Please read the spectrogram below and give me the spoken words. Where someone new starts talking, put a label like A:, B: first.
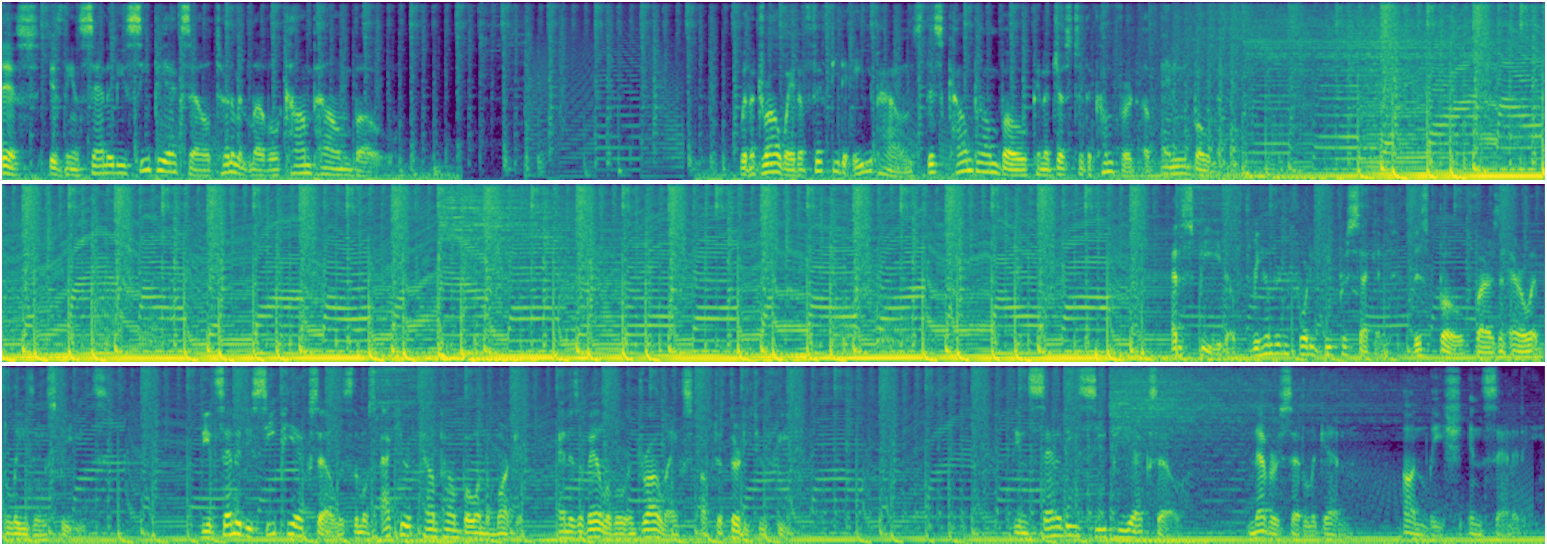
A: This is the Insanity CPXL tournament level compound bow. With a draw weight of 50 to 80 pounds, this compound bow can adjust to the comfort of any bowman. At a speed of 340 feet per second, this bow fires an arrow at blazing speeds. The Insanity CPXL is the most accurate compound bow on the market and is available in draw lengths up to 32 feet. The Insanity CPXL. Never settle again. Unleash insanity.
